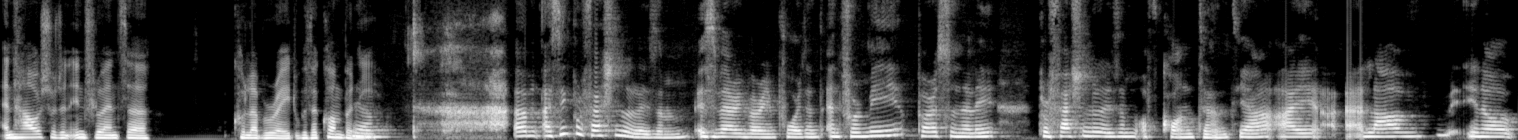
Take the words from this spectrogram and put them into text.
and how should an influencer collaborate with a company? Yeah. Um, I think professionalism is very, very important. And for me personally, professionalism of content. Yeah, I I love you know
